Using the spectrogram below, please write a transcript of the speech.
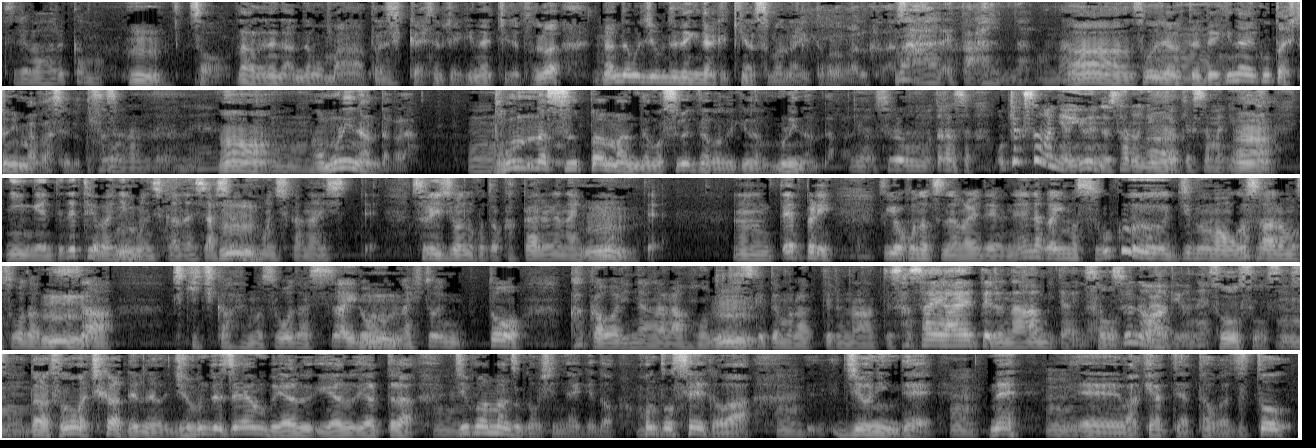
それはあるかも。うん。そう。だからね何でもまああなたはしっかりしなくちゃいけないっていうけどそれは何でも自分でできなきゃ気が済まないところがあるからさ、まあやっぱあるんだろうな。ああそうじゃなくてできないことは人に任せるそうなんだよね。うん、あ無理なんだから、どんなスーパーマンでも全てのことできるのは無理なんだから。いやそれはだからさお客様には言うのよサロンに行ったお客様に。はね、人間ってね手は2本しかないし足は2本しかないしって、それ以上のことは抱えられないんだよって、うん、でやっぱり横のつながりだよね。だから今すごく自分は小笠原もそうだってさ、月地カフェもそうだしさいろんな人と関わりながら本当助けてもらってるなって、支え合えてるなみたいなそう,、だね。いうのはあるよね。そうそうそうそう、だからその方が力出るのよ。自分で全部やるやるやったら、自分は満足かもしれないけど、本当成果は10人でね、えー分け合ってやった方がずっと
